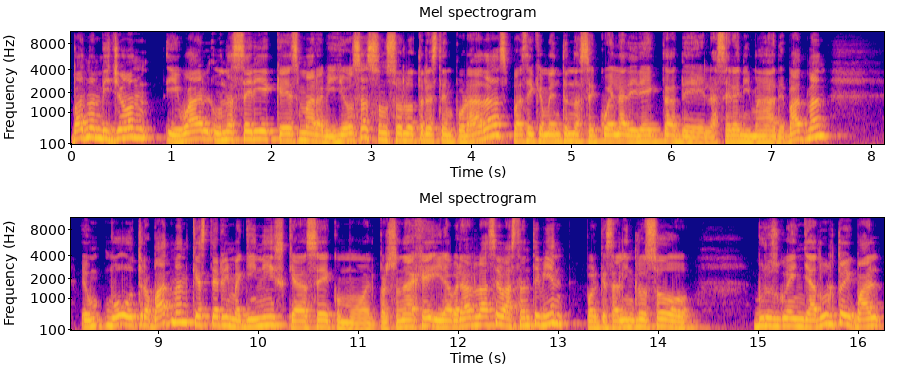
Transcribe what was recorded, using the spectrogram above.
Batman Beyond, igual una serie que es maravillosa, son solo tres temporadas, básicamente una secuela directa de la serie animada de Batman. Otro Batman que es Terry McGuinness que hace como el personaje y la verdad lo hace bastante bien porque sale incluso Bruce Wayne ya adulto igual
